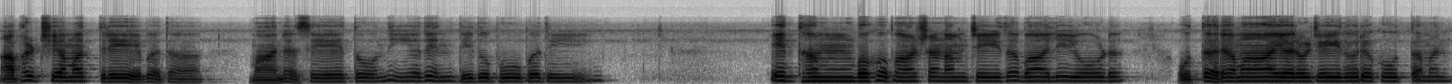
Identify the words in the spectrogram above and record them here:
അഭക്ഷ്യമത്രേ ബത മാനസേ തോന്നിയതെന്തിതു ഭൂപതി. യുദ്ധം ബഹുഭാഷണം ചെയ്ത ബാലിയോട് ഉത്തരമായരുൾ ചെയ്തൊരു കൂത്തമൻ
